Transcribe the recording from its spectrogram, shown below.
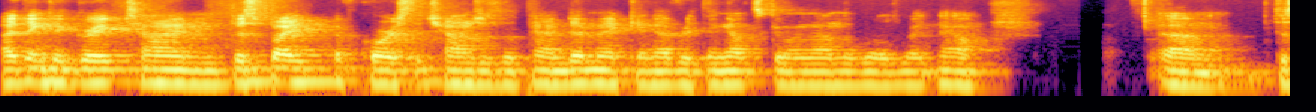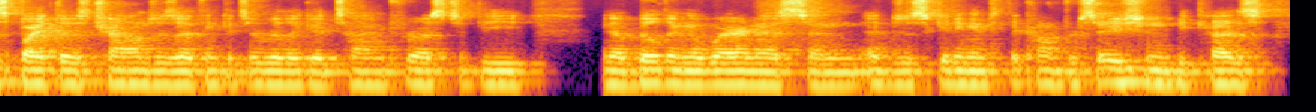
I think a great time, despite of course the challenges of the pandemic and everything else going on in the world right now um, despite those challenges, I think it's a really good time for us to be, you know, building awareness and, and just getting into the conversation because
